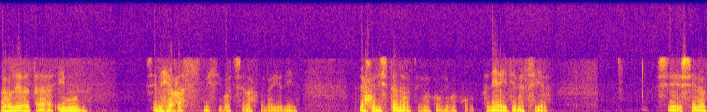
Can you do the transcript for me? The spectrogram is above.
להחזיר את האמון שנהרס מסיבות שאנחנו לא יודעים. זה יכול להשתנות ממקום למקום. אני הייתי מציע ששאלות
